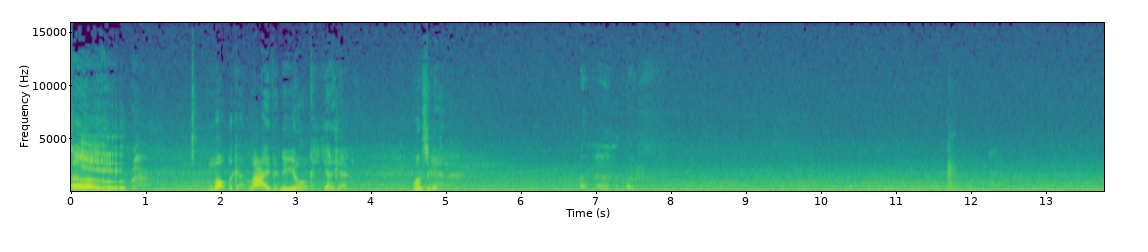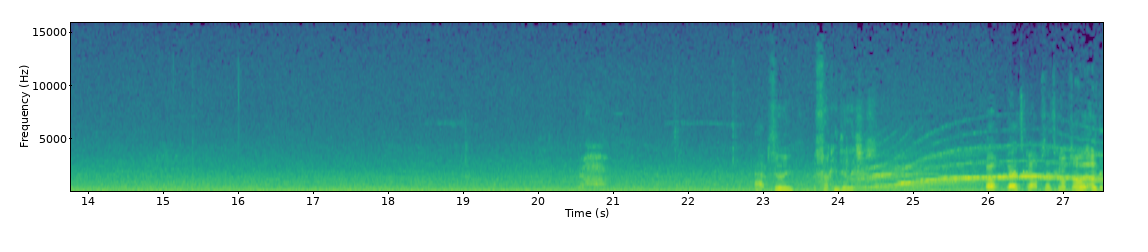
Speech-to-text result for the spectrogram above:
Oh. Multicut live in New York yet again. Once again. Uh, uh, Absolutely fucking delicious. Oh, there's the cops, there's the cops. Oh, oh they're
